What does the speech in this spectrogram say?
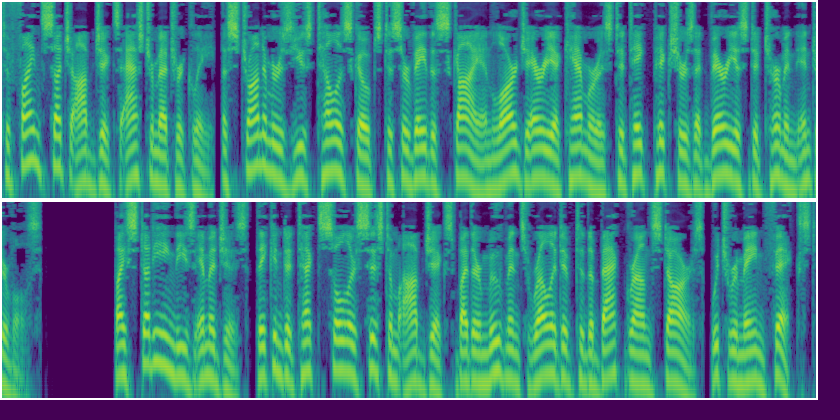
To find such objects astrometrically, astronomers use telescopes to survey the sky and large-area cameras to take pictures at various determined intervals. By studying these images, they can detect solar system objects by their movements relative to the background stars, which remain fixed.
